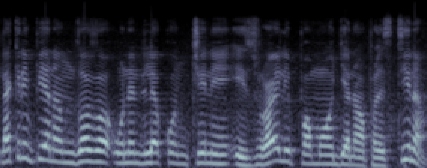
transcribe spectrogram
lakini pia na mzozo unaendelea kwa nchini Israeli pamoja na Palestina.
